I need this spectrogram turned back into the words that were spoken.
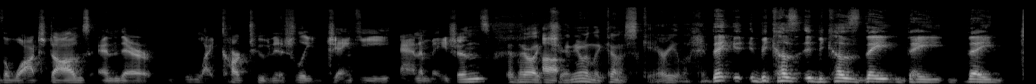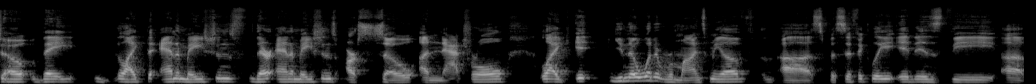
the Watchdogs and their like cartoonishly janky animations. and they're like uh, genuinely kind of scary looking. They because because they they they don't they like the animations their animations are so unnatural like it you know what it reminds me of uh specifically it is the uh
